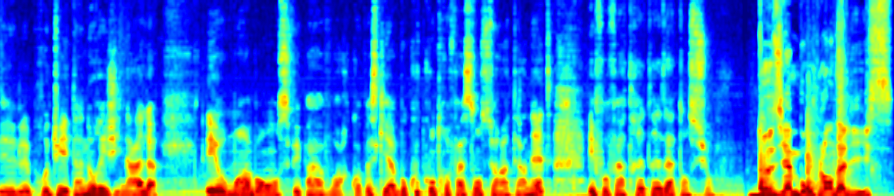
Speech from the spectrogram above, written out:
le produit est un original. Et au moins, bon, on se fait pas avoir, quoi. Parce qu'il y a beaucoup de contrefaçons sur Internet et il faut faire très, très attention. Deuxième bon plan d'Alice,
